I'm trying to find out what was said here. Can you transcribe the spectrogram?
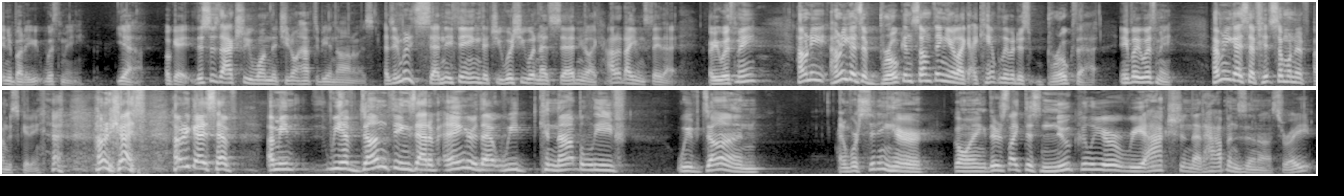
Anybody with me? Yeah. Okay, this is actually one that you don't have to be anonymous. Has anybody said anything that you wish you wouldn't have said? And you're like, how did I even say that? Are you with me? How many, how many of you guys have broken something? You're like, I can't believe I just broke that. Anybody with me? How many of you guys have hit someone? If, I'm just kidding. how many guys? How many guys have? I mean, we have done things out of anger that we cannot believe we've done, and we're sitting here going, "There's like this nuclear reaction that happens in us, right?"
